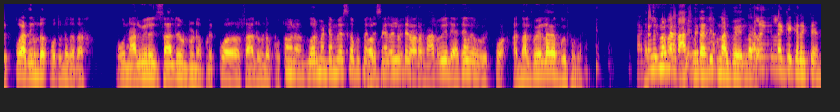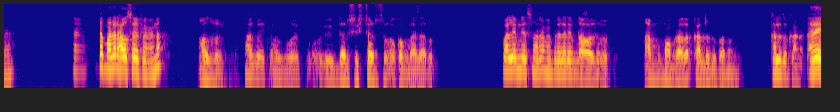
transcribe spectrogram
ఎక్కువ అది ఉండకపోతుండే కదా. ఓ నాలుగు వేలు సాలరీ ఉంటుండే అప్పుడు ఎక్కువ సాలరీ ఉండకపోతుండే. అవునా? గవర్నమెంట్ ఎంప్లాయీస్ అప్పుడు పెద్ద శాలరీ ఉంటుంది చాలా నాలుగు వేలు అదే ఎక్కువ. అది నలభై వేలు లాగా అనుకో ఇప్పుడు. నలభై వేలు కరెక్ట్ అయినా అంటే మదర్ హౌస్ వైఫ్ అయినా హౌస్ వైఫ్. హౌస్ వైఫ్. హౌస్ వైఫ్ ఇద్దరు సిస్టర్స్ ఒక బ్రదర్. వాళ్ళు ఏం చేస్తున్నారా? మీ బ్రదర్ ఏం? మా బ్రదర్ కళ్ళు దుకాణం. కళ్ళ దుకాణం అదే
